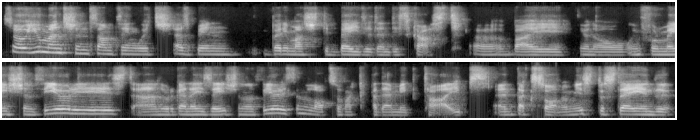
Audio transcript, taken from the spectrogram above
So you mentioned something which has been very much debated and discussed uh, by, you know, information theorists and organizational theorists and lots of academic types and taxonomies to stay in the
